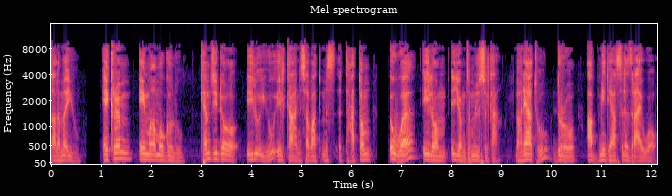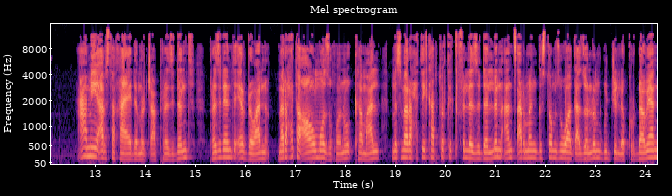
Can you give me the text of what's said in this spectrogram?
ጸለመ እዩ። ኤክረም ኤማሞገሉ ከምዚ'ዶ ኢሉ እዩ ኢልካ ንሰባት ምስ እትሓቶም፣ እወ ኢሎም እዮም ዝምልሱልካ ምክንያቱ ድሮ ኣብ ሚድያ ስለ ዝረኣይዎ። ዓሚ ኣብ ዝተኻየደ ምርጫ ፕረዚደንት፣ ፕረዚደንት ኤርዶዋን መራሒ ተቓውሞ ዝኾኑ ከማል ምስ መራሕቲ ካብ ቱርኪ ክፍለ ዝደልን ኣንጻር መንግስቶም ዝዋጋእ ዘሎን ጉጅለ ኩርዳውያን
